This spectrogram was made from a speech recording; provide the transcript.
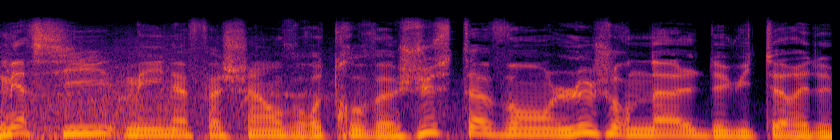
Merci Mélina Fachin, on vous retrouve juste avant le journal de 8h30.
